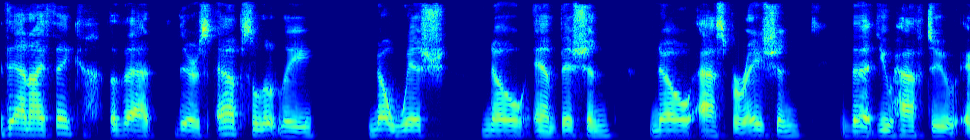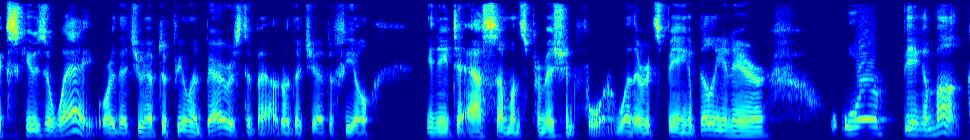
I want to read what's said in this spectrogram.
then I think that there's absolutely no wish, no ambition, no aspiration that you have to excuse away or that you have to feel embarrassed about or that you have to feel you need to ask someone's permission for, whether it's being a billionaire or being a monk,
